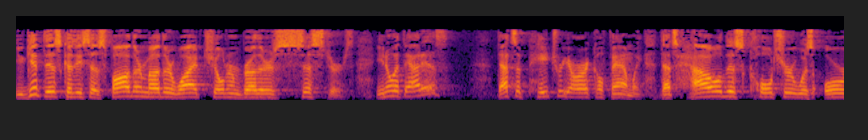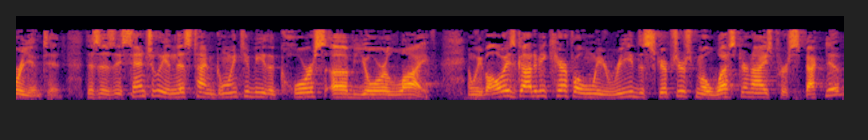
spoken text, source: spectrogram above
You get this because he says father, mother, wife, children, brothers, sisters. You know what that is? That's a patriarchal family. That's how this culture was oriented. This is essentially, in this time, going to be the course of your life. And we've always got to be careful when we read the scriptures from a westernized perspective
